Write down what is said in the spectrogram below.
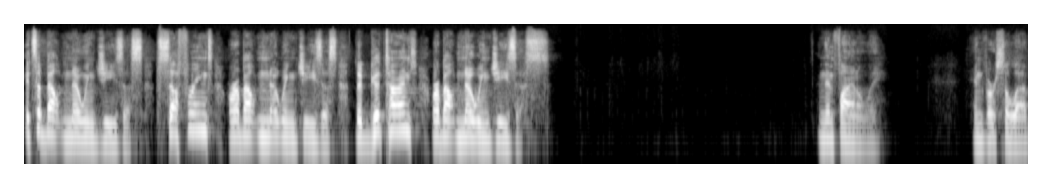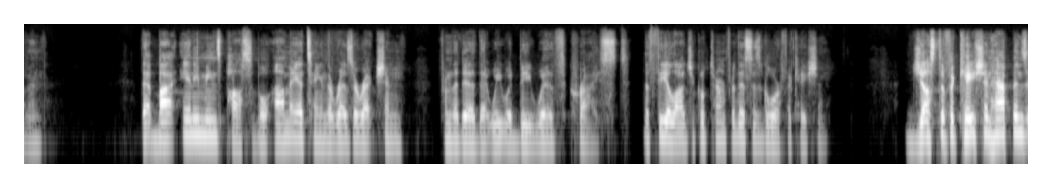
it's about knowing Jesus. Sufferings are about knowing Jesus, the good times are about knowing Jesus. And then finally, in verse 11 that by any means possible I may attain the resurrection from the dead, that we would be with Christ. The theological term for this is glorification. Justification happens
